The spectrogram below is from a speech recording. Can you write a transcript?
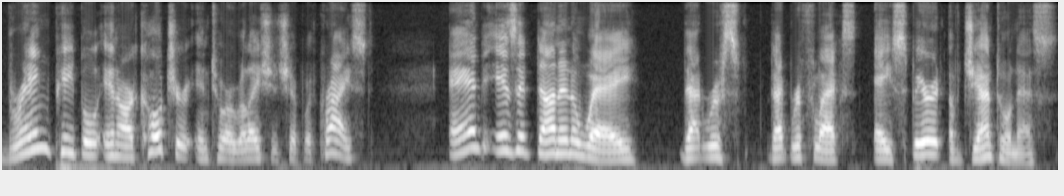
bring people in our culture into a relationship with Christ? And is it done in a way that, res- that reflects a spirit of gentleness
